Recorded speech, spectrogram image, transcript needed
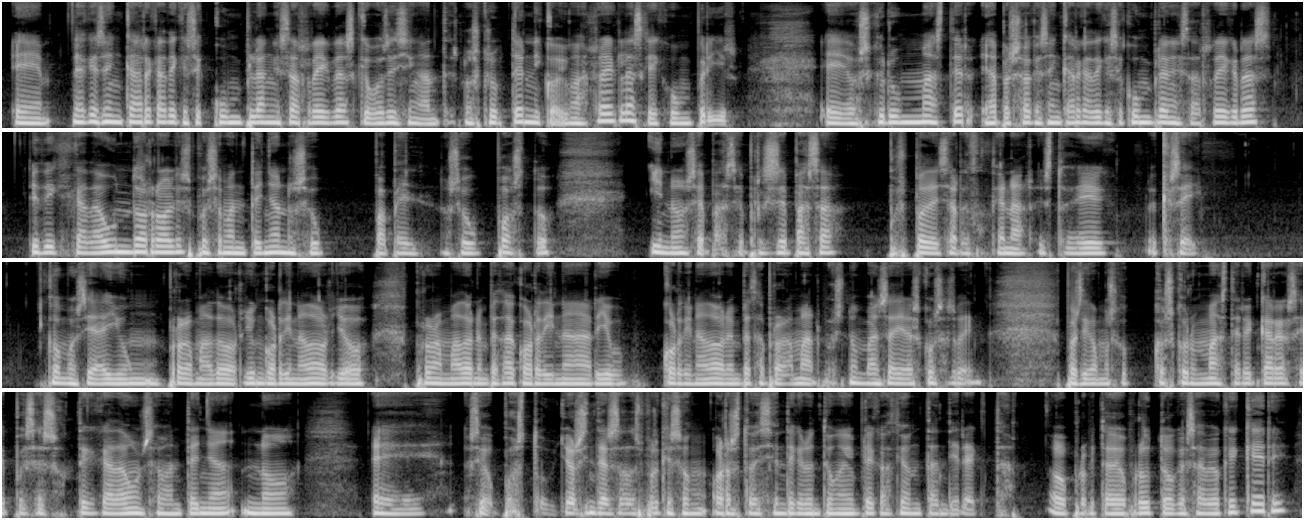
eh, é que se encarga de que se cumplan esas reglas que vos dixen antes. No Scrum técnico hai unhas reglas que hai que cumprir, eh, o Scrum Master é a persoa que se encarga de que se cumplan esas reglas e de que cada un dos roles pois, se manteña no seu papel, no seu posto e non se pase, porque se pasa pois pode deixar de funcionar, isto é, que sei, como se hai un programador e un coordinador, e o programador empeza a coordinar e o coordinador empeza a programar, pois non van sair as cousas ben. Pois digamos que o Scrum Master encárgase, pois eso, de que cada un se manteña no eh, seu posto. E os interesados porque son o resto de xente que non ten unha implicación tan directa. O propietario do produto que sabe o que quere,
